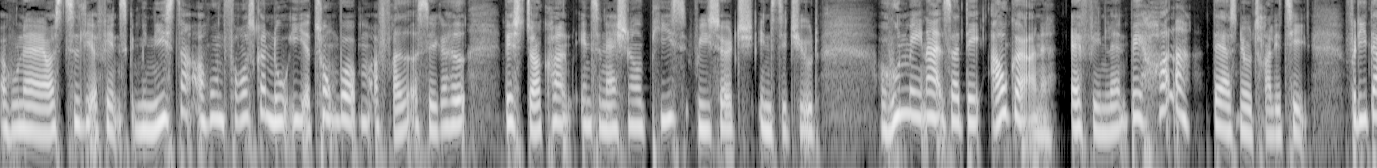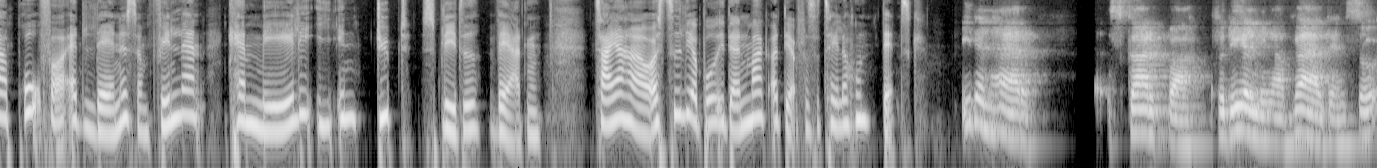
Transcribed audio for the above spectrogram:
og hun er også tidligere finsk minister, og hun forsker nu i atomvåben og fred og sikkerhed ved Stockholm International Peace Research Institute. Og hun mener altså, at det er afgørende, at Finland beholder deres neutralitet, fordi der er brug for, at lande som Finland kan male i en dybt splittet verden. Taja har også tidligere boet i Danmark, og derfor så taler hun dansk i den här skarpa fördelning av världen så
